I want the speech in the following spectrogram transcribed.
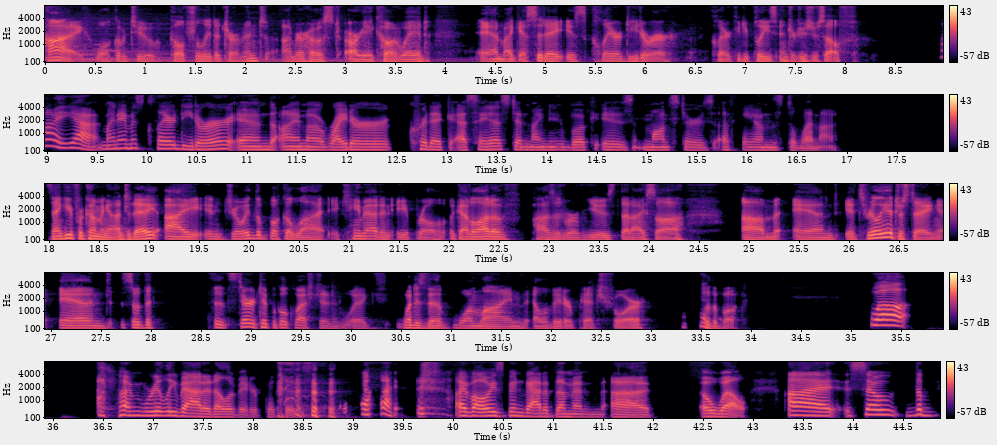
Hi, welcome to Culturally Determined. I'm your host, Aryeh Cohen Wade, and my guest today is Claire Dederer. Claire, could you please introduce yourself? Hi, yeah, my name is Claire Dederer, and I'm a writer, critic, essayist, and my new book is Monsters: A Fan's Dilemma. Thank you for coming on today. I enjoyed the book a lot. It came out in April. It got a lot of positive reviews that I saw. Um, and it's really interesting. And so the the stereotypical question, like, what is the one line elevator pitch for for the book? Well, I'm really bad at elevator pitches. I've always been bad at them, and uh, oh well. Uh, so the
